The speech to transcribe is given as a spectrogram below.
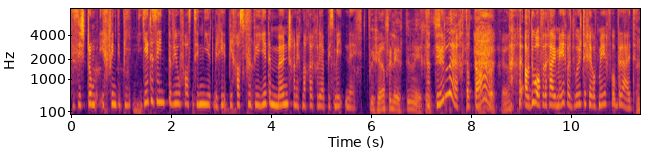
das ist darum, ich finde, bei jedes Interview fasziniert mich. Ich, ich habe das Gefühl, bei jedem Menschen kann ich nachher ein bisschen etwas mitnehmen. Bist du ja verliebt in mich? jetzt? Natürlich, total. Ja. Aber du hoffentlich auch in mich, weil du hast dich ja auf mich vorbereitet.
